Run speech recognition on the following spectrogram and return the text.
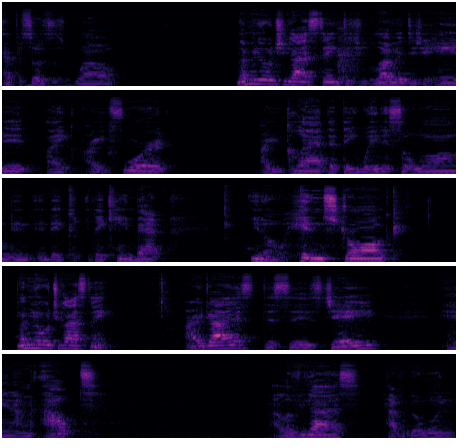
episodes as well. Let me know what you guys think. Did you love it? Did you hate it? Like, are you for it? Are you glad that they waited so long and, and they they came back, you know, hidden strong? Let me know what you guys think. All right, guys, this is Jay, and I'm out. I love you guys. Have a good one.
